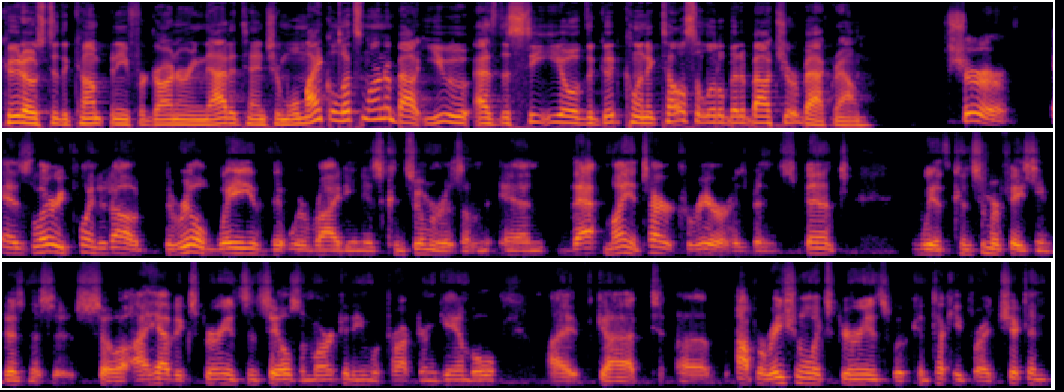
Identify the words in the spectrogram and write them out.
kudos to the company for garnering that attention. Well, Michael, let's learn about you as the CEO of the Good Clinic. Tell us a little bit about your background. Sure as Larry pointed out, the real wave that we're riding is consumerism, and that my entire career has been spent with consumer-facing businesses. So I have experience in sales and marketing with Procter and Gamble. I've got uh, operational experience with Kentucky Fried Chicken.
